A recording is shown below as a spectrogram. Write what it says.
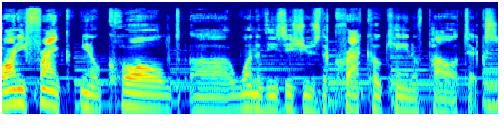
Barney Frank, you know, called uh, one of these issues the crack cocaine of politics.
